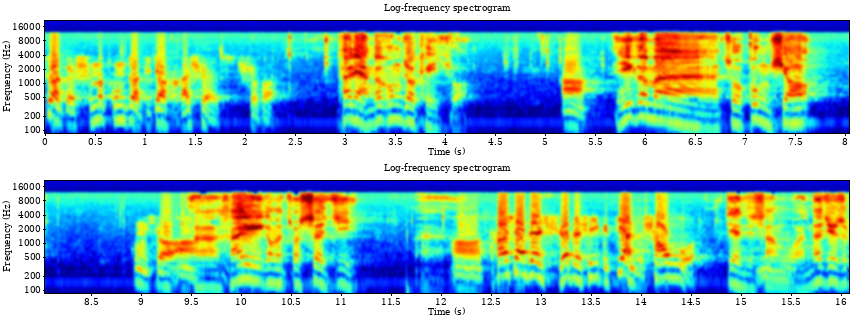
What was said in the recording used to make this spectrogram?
做个什么工作比较合适，师傅？他两个工作可以做。啊。一个嘛做供销。供销啊。啊，还有一个嘛做设计。哦，他现在学的是一个电子商务。电子商务啊，那就是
